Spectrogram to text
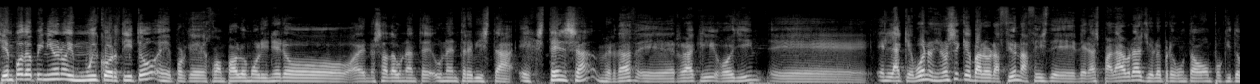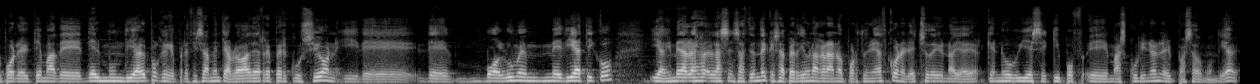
Tiempo de opinión hoy muy cortito, eh, porque Juan Pablo Molinero eh, nos ha dado una, entrevista extensa, ¿verdad, eh, Raki, Goyi? Eh, en la que, bueno, yo no sé qué valoración hacéis de, las palabras. Yo le preguntaba un poquito por el tema del Mundial, porque precisamente hablaba de repercusión y de, volumen mediático, y a mí me da la, sensación de que se ha perdido una gran oportunidad con el hecho de que no, haya, que no hubiese equipo masculino en el pasado Mundial.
